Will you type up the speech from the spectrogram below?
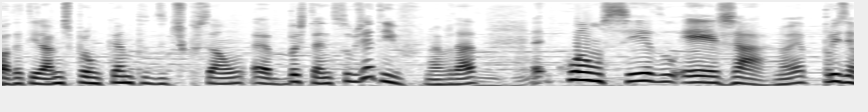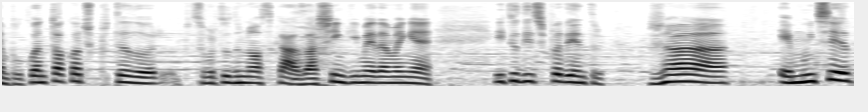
pode atirar-nos para um campo de discussão bastante subjetivo, não é verdade? Uhum. quão cedo é já, não é? Por exemplo, quando toca o despertador, sobretudo no nosso caso, às 5 e meia da manhã, e tu dizes para dentro, já, é muito cedo,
